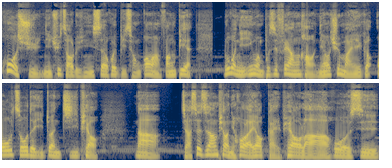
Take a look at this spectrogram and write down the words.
或许你去找旅行社会比从官网方便。如果你英文不是非常好，你要去买一个欧洲的一段机票，那假设这张票你后来要改票啦，或者是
